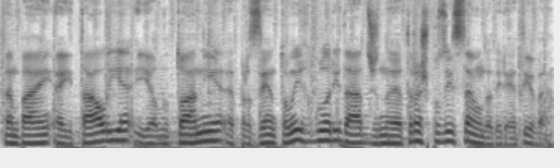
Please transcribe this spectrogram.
Também a Itália e a Letónia apresentam irregularidades na transposição da diretiva.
